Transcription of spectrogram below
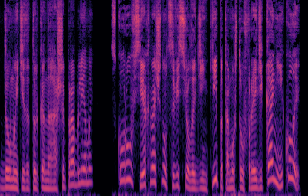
Думаете, это только наши проблемы? Скоро у всех начнутся веселые деньки, потому что у Фредди каникулы.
